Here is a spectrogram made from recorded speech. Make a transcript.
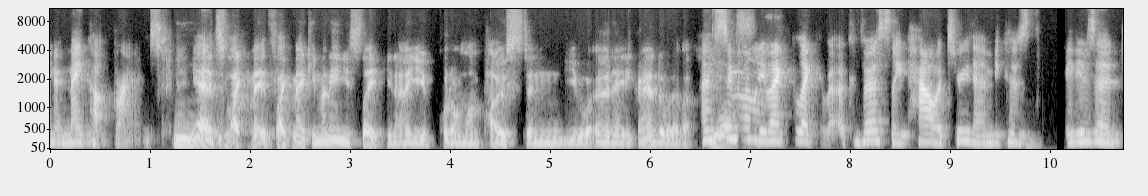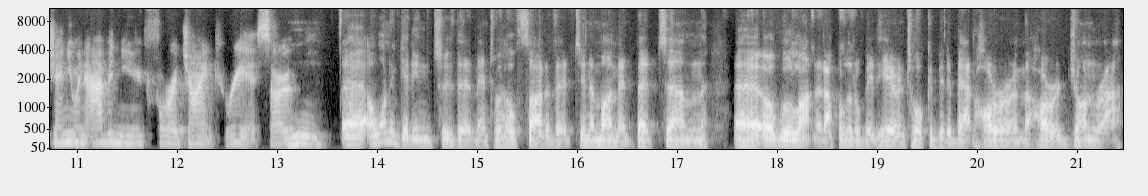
you know, makeup brand. Mm. yeah it's like it's like making money in your sleep you know you put on one post and you earn 80 grand or whatever And Yes. similarly, like, like uh, conversely, power to them because it is a genuine avenue for a giant career. So Mm. Uh, I want to get into the mental health side of it in a moment, but um, uh, we'll lighten it up a little bit here and talk a bit about horror and the horror genre.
